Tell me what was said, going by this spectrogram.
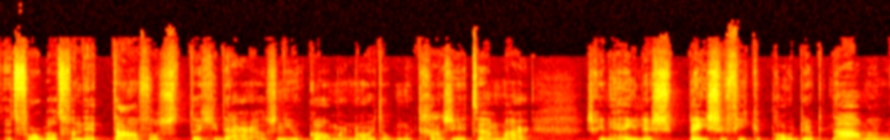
het voorbeeld van net tafels, dat je daar als nieuwkomer nooit op moet gaan zitten. Maar misschien hele specifieke productnamen.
